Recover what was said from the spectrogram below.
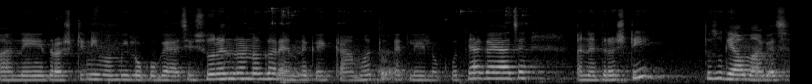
અને દ્રષ્ટિની મમ્મી લોકો ગયા છે સુરેન્દ્રનગર. એમને કંઈક કામ હતું એટલે એ લોકો ત્યાં ગયા છે. અને દ્રષ્ટિ, તું શું કહેવા માગે છે?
